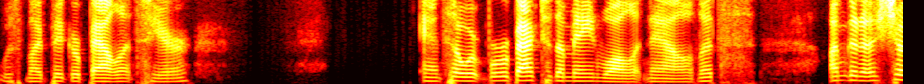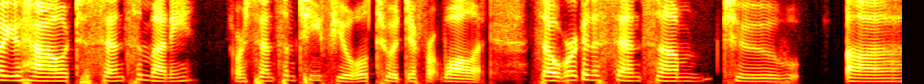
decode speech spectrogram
with my bigger balance here. And so we're, we're back to the main wallet now. Let's, I'm going to show you how to send some money or send some T-Fuel to a different wallet. So we're going to send some to uh,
